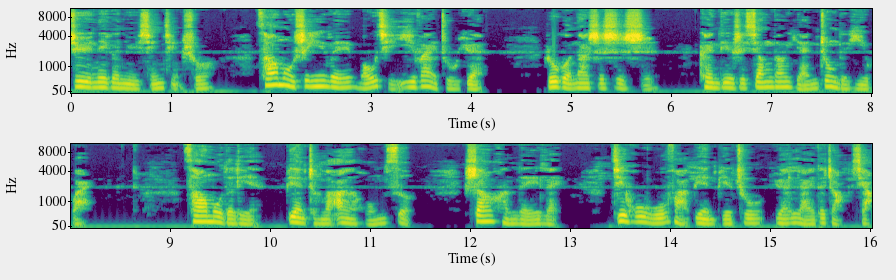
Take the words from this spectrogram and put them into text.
据那个女刑警说，仓木是因为某起意外住院。如果那是事实，肯定是相当严重的意外。仓木的脸变成了暗红色，伤痕累累，几乎无法辨别出原来的长相。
